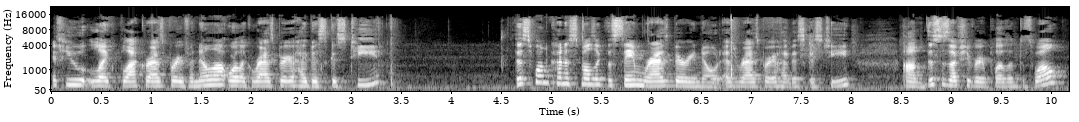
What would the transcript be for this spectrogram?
If you like black raspberry vanilla or like raspberry hibiscus tea, this one kind of smells like the same raspberry note as raspberry hibiscus tea. Um, this is actually very pleasant as well.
